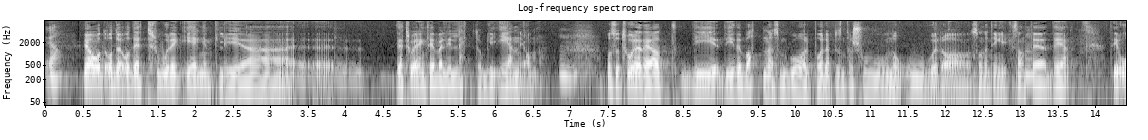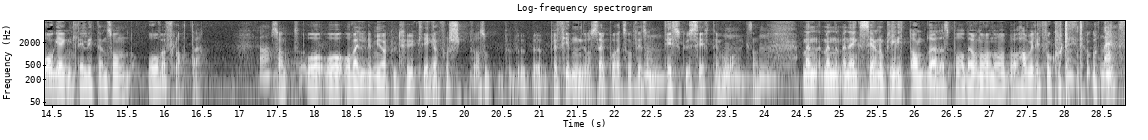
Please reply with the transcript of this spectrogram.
Ja, ja og, og, det, og, det, tror jeg egentlig eh, Det tror jeg egentlig er veldig lett å bli enig om. Mm. Og så tror jeg det at de, de, debattene som går på representasjon og ord og sånne ting, ikke mm. det, det, det er òg egentlig litt en sånn overflate. Ja. Og, og, og, veldig mye av kulturkrigen forst, altså, befinner jo seg på et sånt sånn mm. diskursivt nivå. Mm. mm. Men, men, men, jeg ser nok litt annerledes på det, og nå, nå har vi litt for kort tid til å gå dypt,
